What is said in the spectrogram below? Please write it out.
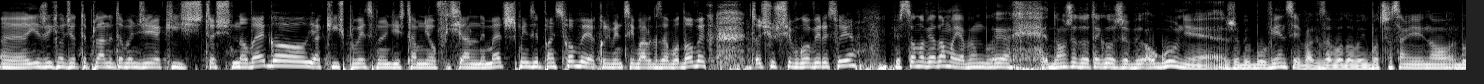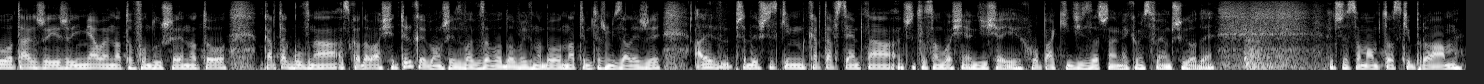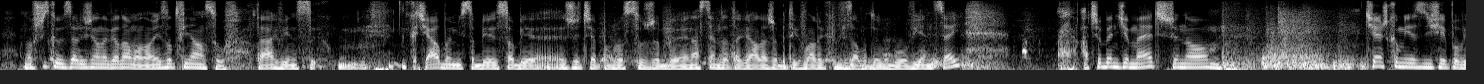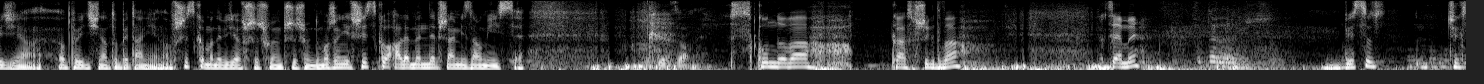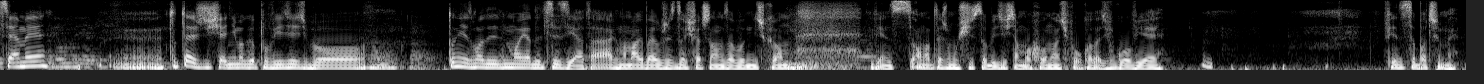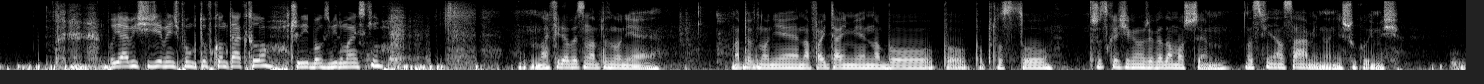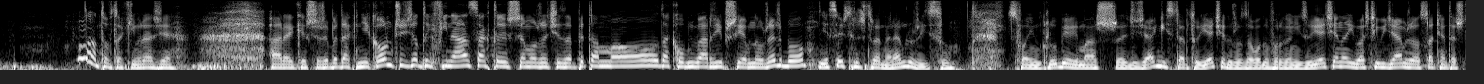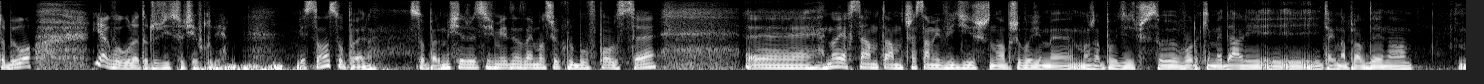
E, Jeżeli chodzi o te plany, to będzie jakiś coś nowego, jakiś powiedzmy gdzieś tam nieoficjalny mecz międzypaństwowy, jakoś więcej walk zawodowych? Coś już się w głowie rysuje? Wiesz co, no wiadomo, ja bym ja dążę do tego, żeby ogólnie, żeby było więcej walk zawodowych, bo czasami no, było tak, że jeżeli miałem na to fundusze, no to karta główna składała się tylko i wyłącznie z walk zawodowych, no bo na tym też mi zależy, ale przede wszystkim karta wstępna, czy to są właśnie jak dzisiaj chłopaki gdzieś zaczynam jakąś swoją przygodę, czy są amatorskie proam, no wszystko jest uzależnione, wiadomo, no jest od finansów, tak, więc mm, chciałbym i sobie, sobie życzę po prostu, żeby następna ta gala, żeby tych walk zawodowych było więcej, a czy będzie mecz, no ciężko mi jest dzisiaj powiedzieć na, odpowiedzieć na to pytanie, no wszystko będę wiedział w przyszłym, przyszłym, może nie wszystko, ale będę przynajmniej znał miejsce. Stwierdzone. Skundowa, Kasprzyk 2? Chcemy? Wiesz co, czy chcemy? E, To też dzisiaj nie mogę powiedzieć, bo to nie jest moja- moja decyzja, tak? No Magda już jest doświadczoną zawodniczką, więc ona też musi sobie gdzieś tam ochłonąć, poukładać w głowie. Więc zobaczymy. Pojawi się 9 punktów kontaktu, czyli boks birmański? Na chwilę obecną na pewno nie. Na pewno nie na fight time, no bo, bo po prostu wszystko się wiąże wiadomo z czym. No z finansami, no nie szukujmy się. No to w takim razie, Arek, jeszcze żeby tak nie kończyć o tych finansach, to jeszcze może cię zapytam o taką bardziej przyjemną rzecz, bo jesteś też trenerem jiu-jitsu w swoim klubie i masz dzieciaki, startujecie, dużo zawodów organizujecie, no i właśnie widziałem, że ostatnio też to było. Jak w ogóle to jiu-jitsu cię w klubie? Jest to no super, super. Myślę, że jesteśmy jednym z najmłodszych klubów w Polsce. E, No jak sam tam czasami widzisz, no przywozimy, można powiedzieć, przy sobie worki medali i, i, i tak naprawdę no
